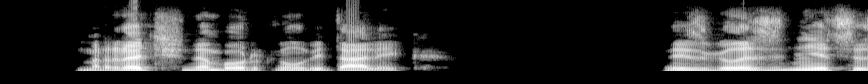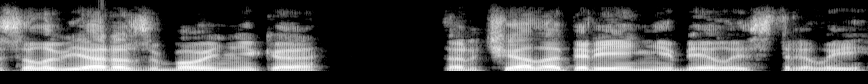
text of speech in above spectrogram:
— мрачно буркнул Виталик. Из глазницы соловья-разбойника торчало оперение белой стрелы.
